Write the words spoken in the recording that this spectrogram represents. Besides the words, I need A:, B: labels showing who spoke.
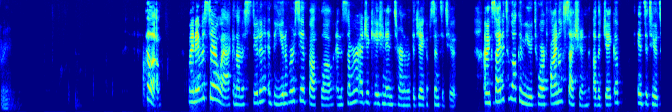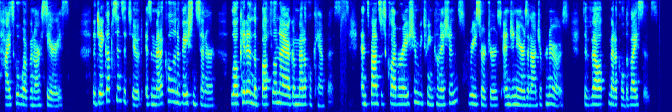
A: Great.
B: Hello, my name is Sarah Wack, and I'm a student at the University of Buffalo and a summer education intern with the Jacobs Institute. I'm excited to welcome you to our final session of the Jacobs Institute's high school webinar series. The Jacobs Institute is a medical innovation center located in the Buffalo Niagara Medical Campus and sponsors collaboration between clinicians, researchers, engineers, and entrepreneurs to develop medical devices.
